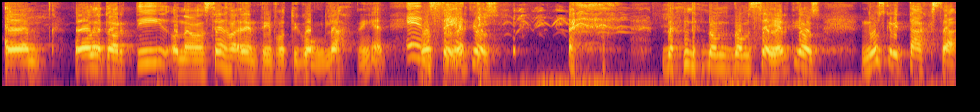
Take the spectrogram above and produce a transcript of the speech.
Eh, och det tar tid och när man sen har äntligen fått igång lastningen. De säger till oss de, de, de säger till oss, nu ska vi taxa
